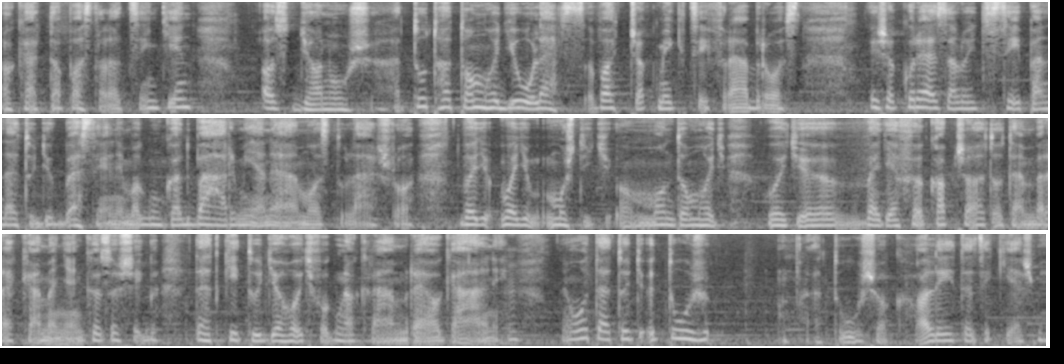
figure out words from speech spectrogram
akár tapasztalat szintjén, az gyanús. Hát tudhatom, hogy jó lesz, vagy csak még cifrább rossz. És akkor ezzel hogy szépen le tudjuk beszélni magunkat bármilyen elmozdulásról. Vagy, vagy most így mondom, hogy, hogy vegye föl kapcsolatot emberekkel, menjen közösségbe, tehát ki tudja, hogy fognak rám reagálni. Mm. Jó, tehát, hogy túl, hát túl sok, ha létezik ilyesmi.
